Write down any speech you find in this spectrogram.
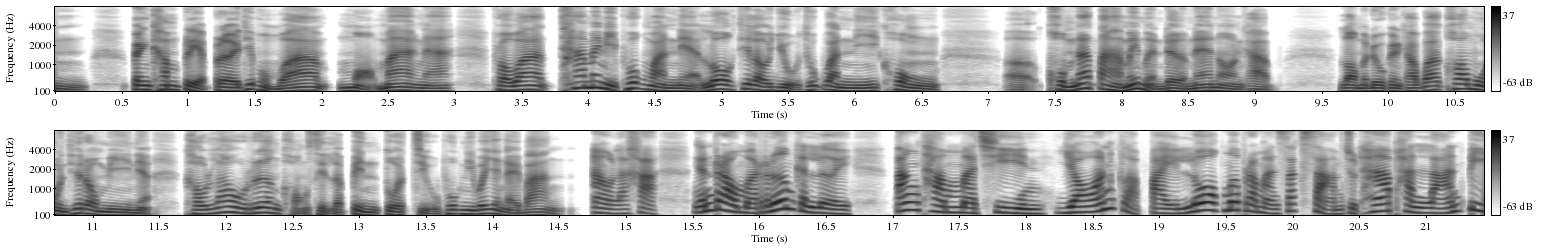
ม เป็นคำเปรียบเปรยที่ผมว่าเหมาะมากนะ เพราะว่าถ้าไม่มีพวกมันเนี่ยโลกที่เราอยู่ทุกวันนี้คงเอ่อคมหน้าตาไม่เหมือนเดิมแน่นอนครับ ลองมาดูกันครับว่าข้อมูลที่เรามีเนี่ยเขาเล่าเรื่องของศิลปินตัวจิ๋วพวกนี้ไว้ยังไงบ้าง เอาละค่ะ งั้นเรามาเริ่มกันเลย ตั้งทำมาชีน ย้อนกลับไปโลกเมื่อประมาณสัก 3.5 พันล้านปี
